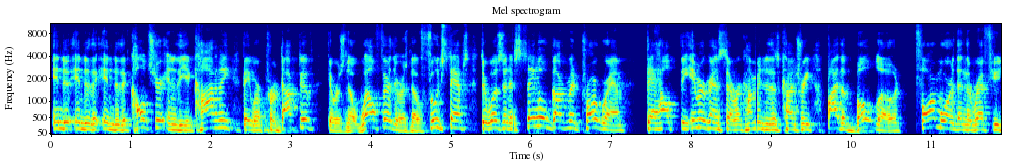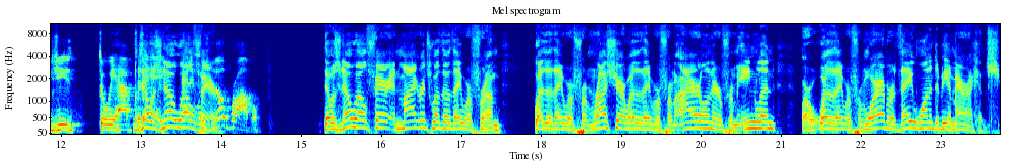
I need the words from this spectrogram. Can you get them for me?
into into the into the culture, into the economy. They were productive. There was no welfare, there was no food stamps. There wasn't a single government program to help the immigrants that were coming to this country by the boatload, far more than the refugees that we have today. But there was no welfare. Was no problem. There was no welfare, and migrants, whether they were from whether they were from Russia or whether they were from Ireland or from England or whether they were from wherever, they wanted to be Americans.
